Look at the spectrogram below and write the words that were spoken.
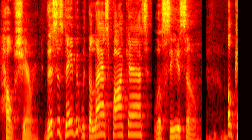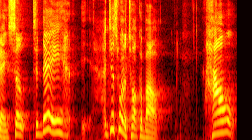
health sharing. This is David with the last podcast. We'll see you soon. Okay, so today I just want to talk about how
